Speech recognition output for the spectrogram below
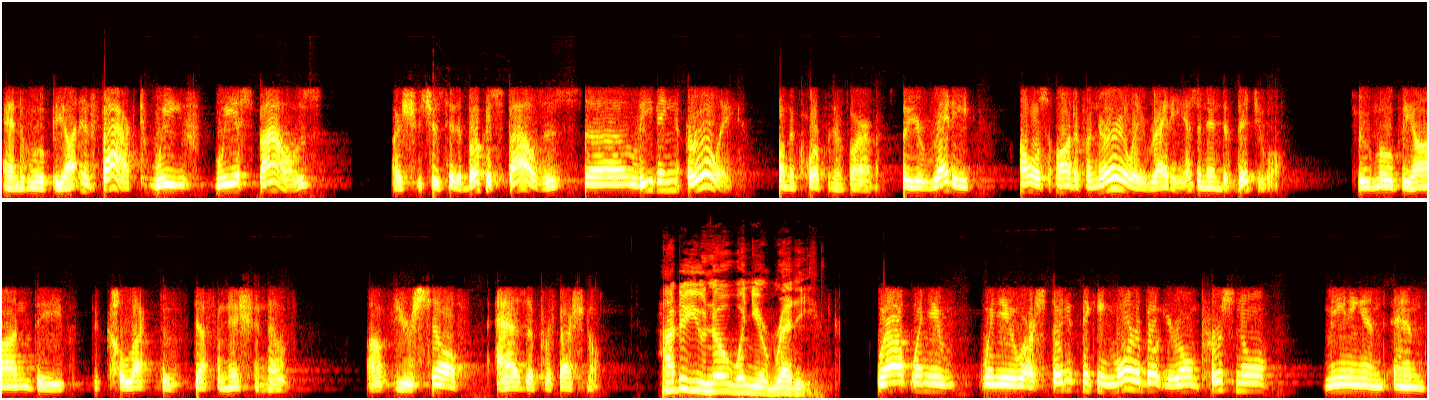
and move beyond. In fact, we we espouse, I should say, the book espouses uh, leaving early from the corporate environment, so you're ready almost entrepreneurially ready as an individual to move beyond the, the collective definition of of yourself as a professional. How do you know when you're ready? Well, when you when you are studying, thinking more about your own personal meaning and, and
